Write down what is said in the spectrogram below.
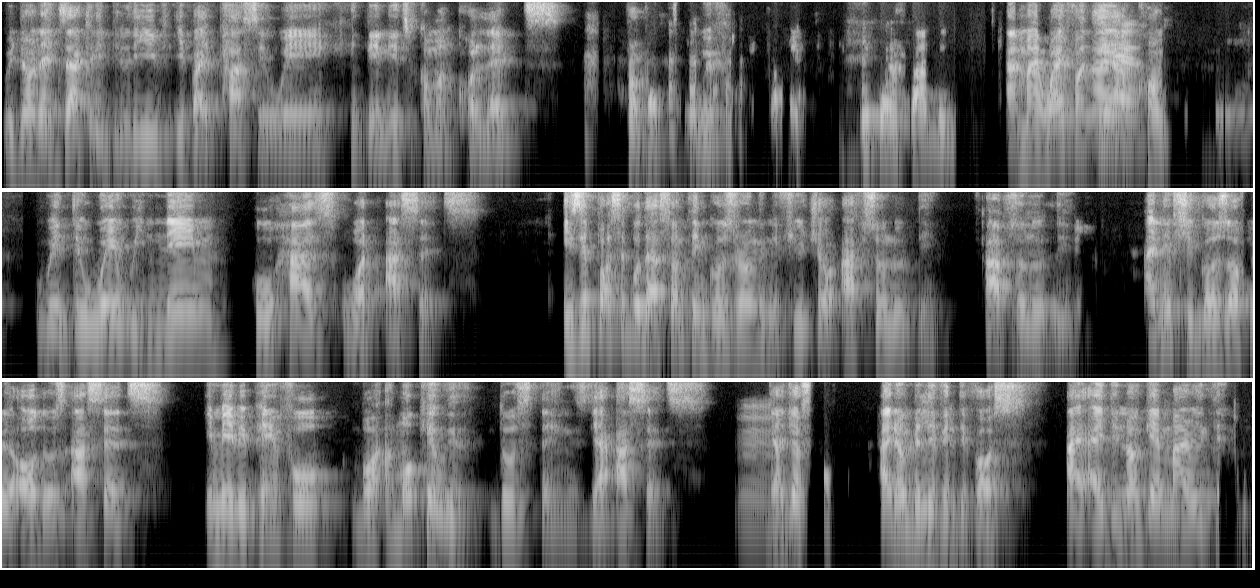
we don't exactly believe if I pass away, they need to come and collect property away from my. Different family. And my wife and I Yeah. are comfortable with the way we name who has what assets. Is it possible that something goes wrong in the future? Absolutely. Absolutely. And if she goes off with all those assets, it may be painful, but I'm okay with those things. They're assets. Mm. They're just, I don't believe in divorce. I, I did not get married thinking,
